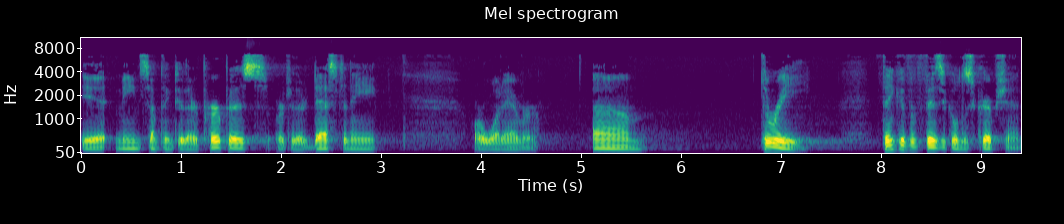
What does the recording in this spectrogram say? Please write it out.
it means something to their purpose, or to their destiny, or whatever. Um, three, think of a physical description.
